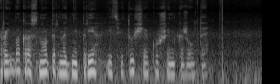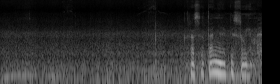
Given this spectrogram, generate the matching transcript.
Рыба, краснопер на Днепре и цветущая кувшинка желтая. Красота неописуемая.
